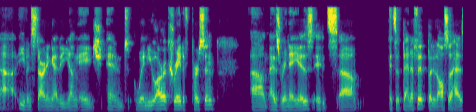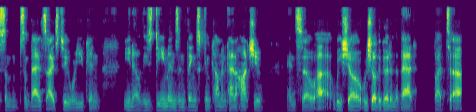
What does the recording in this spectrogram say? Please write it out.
uh, even starting at a young age. And when you are a creative person um, as renee is it's um, it's a benefit, but it also has some some bad sides too, where you can, you know, these demons and things can come and kind of haunt you. And so uh, we show we show the good and the bad. But uh,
